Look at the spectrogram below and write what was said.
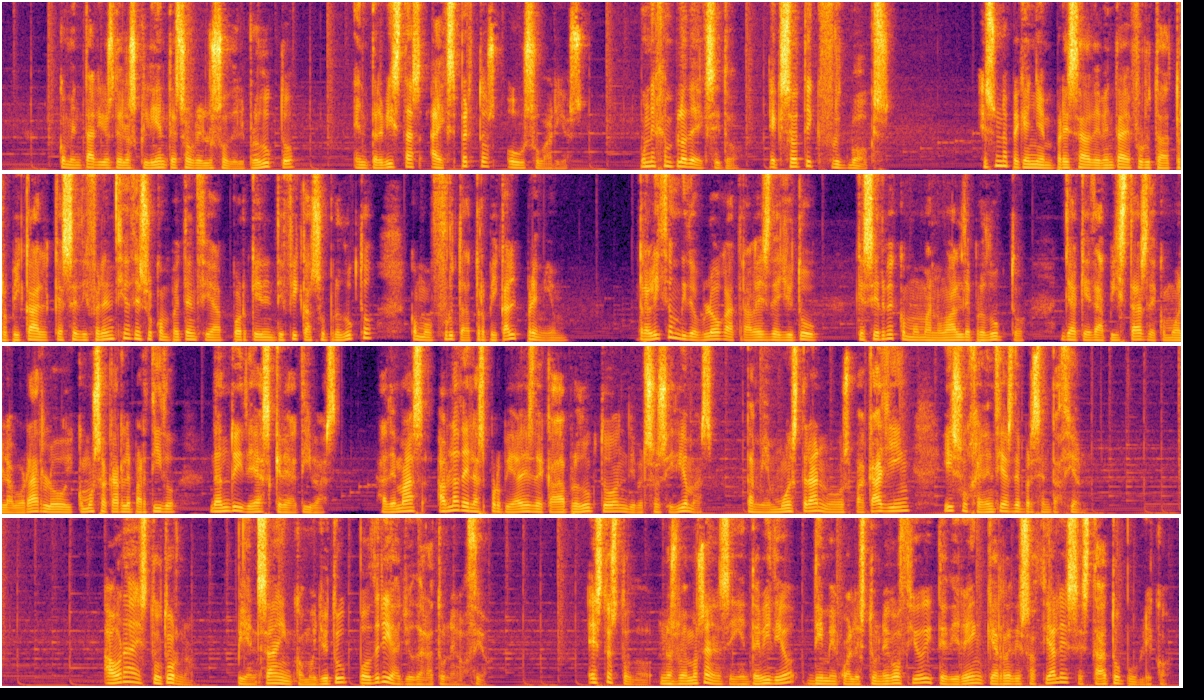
comentarios de los clientes sobre el uso del producto, entrevistas a expertos o usuarios. Un ejemplo de éxito, Exotic Fruit Box. Es una pequeña empresa de venta de fruta tropical que se diferencia de su competencia porque identifica su producto como fruta tropical premium. Realiza un videoblog a través de YouTube que sirve como manual de producto, ya que da pistas de cómo elaborarlo y cómo sacarle partido, dando ideas creativas. Además, habla de las propiedades de cada producto en diversos idiomas. También muestra nuevos packaging y sugerencias de presentación. Ahora es tu turno. Piensa en cómo YouTube podría ayudar a tu negocio. Esto es todo, nos vemos en el siguiente vídeo, dime cuál es tu negocio y te diré en qué redes sociales está tu público.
